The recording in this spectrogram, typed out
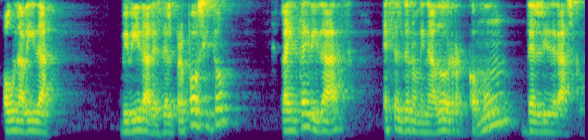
o una vida vivida desde el propósito, la integridad es el denominador común del liderazgo,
